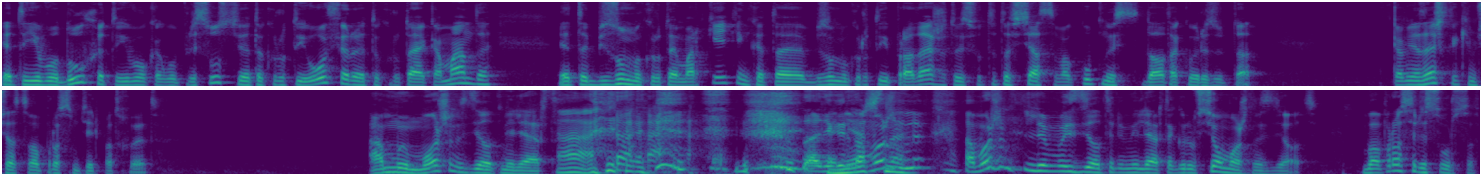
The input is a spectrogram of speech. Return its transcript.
Это его дух, это его как бы присутствие, это крутые оферы, это крутая команда, это безумно крутой маркетинг, это безумно крутые продажи. То есть, вот эта вся совокупность дала такой результат. Ко мне знаешь, каким часто вопросом теперь подходит? А мы можем сделать миллиард? А, Да, они говорят, а можем, ли, а можем ли мы сделать миллиард? Я говорю, все можно сделать. Вопрос ресурсов.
